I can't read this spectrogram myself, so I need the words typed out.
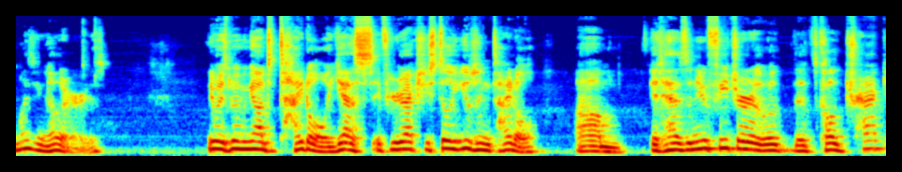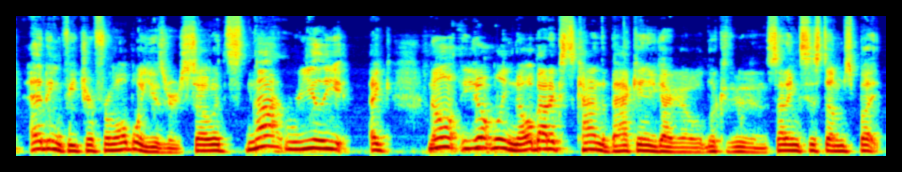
I'm lazy in other areas. Anyways, moving on to Tidal. Yes, if you're actually still using Tidal, um, it has a new feature that's called track editing feature for mobile users. So it's not really like no, you don't really know about it. it's kind of the back end. You gotta go look through the setting systems, but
